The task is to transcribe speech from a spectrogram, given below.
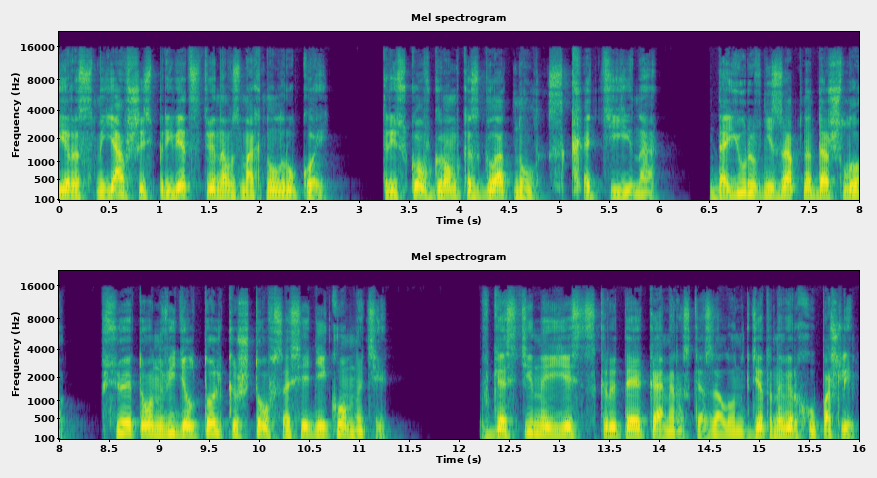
и рассмеявшись, приветственно взмахнул рукой. Тресков громко сглотнул. «Скотина!» До Юры внезапно дошло. Все это он видел только что в соседней комнате. «В гостиной есть скрытая камера», — сказал он. «Где-то наверху. Пошли».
